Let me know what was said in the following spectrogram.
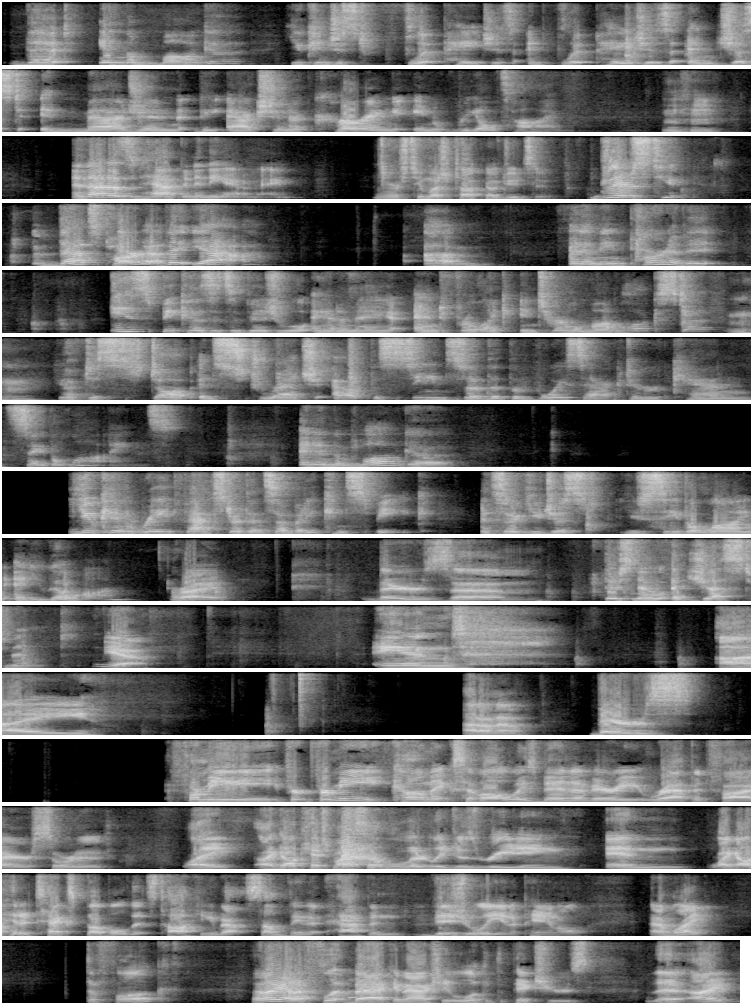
that in the manga you can just flip pages and flip pages and just imagine the action occurring in real time. Mm-hmm. And that doesn't happen in the anime. There's too much talk no jutsu. There's too. that's part of it, yeah. Um and I mean part of it is because it's a visual anime and for like internal monologue stuff Mm-hmm. you have to stop and stretch out the scene so that the voice actor can say the lines. And in the manga, you can read faster than somebody can speak. And so you just you see the line and you go on. Right. There's um There's no adjustment. yeah. And I I don't know. There's for me for, for me comics have always been a very rapid fire sort of like like I'll catch myself literally just reading and like I'll hit a text bubble that's talking about something that happened visually in a panel and I'm like the fuck? Then I gotta flip back and actually look at the pictures that I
